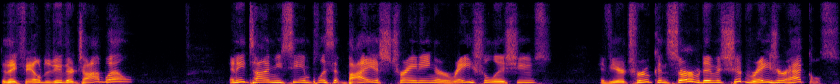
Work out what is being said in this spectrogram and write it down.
Do they fail to do their job? Well, anytime you see implicit bias training or racial issues, if you're a true conservative, it should raise your heckles.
